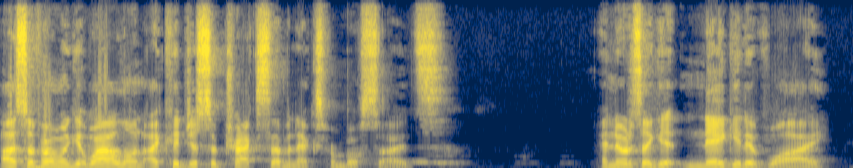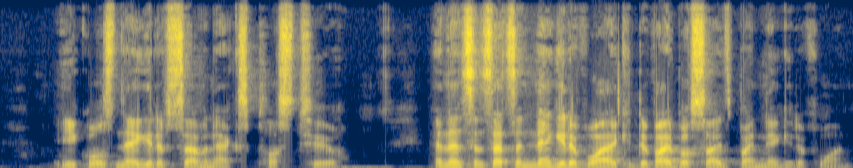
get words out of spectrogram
Uh, so if I want to get y alone, I could just subtract 7x from both sides. And notice I get negative y equals negative 7x plus 2. And then since that's a negative y, I could divide both sides by negative 1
